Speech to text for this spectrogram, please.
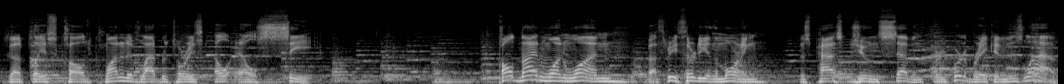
He's got a place called Quantitative Laboratories LLC. Called 911 about 3:30 in the morning this past June 7th to report a break-in in his lab.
